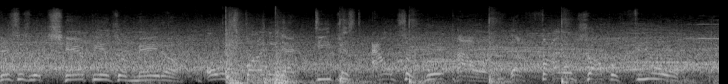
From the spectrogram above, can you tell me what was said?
This is what champions are made of. Always finding that deepest ounce of willpower, that final drop of fuel.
